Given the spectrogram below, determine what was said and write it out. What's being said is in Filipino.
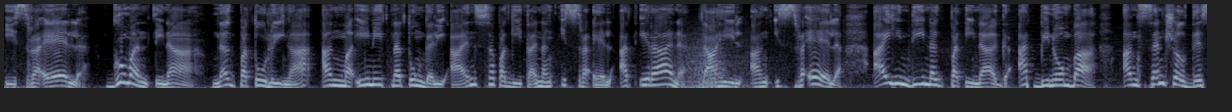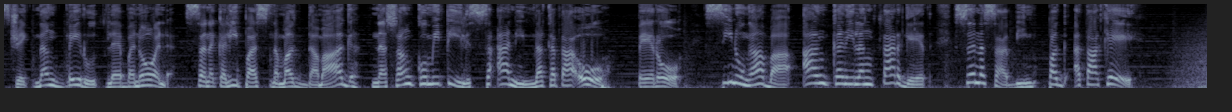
Israel, gumanti na. Nagpatuloy nga ang mainit na tunggalian sa pagitan ng Israel at Iran dahil ang Israel ay hindi nagpatinag at binomba ang Central District ng Beirut, Lebanon sa nakalipas na magdamag na siyang kumitil sa anim na katao. Pero sino nga ba ang kanilang target sa nasabing pag-atake?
